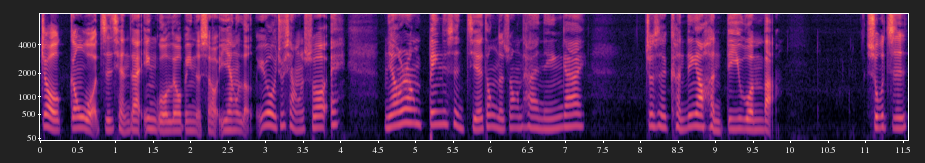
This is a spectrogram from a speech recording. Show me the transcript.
就跟我之前在英国溜冰的时候一样冷，因为我就想说，哎。你要让冰是结冻的状态，你应该就是肯定要很低温吧？殊不知，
